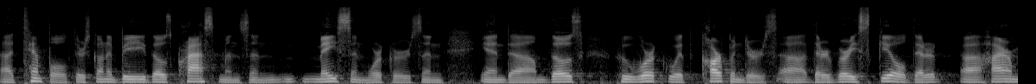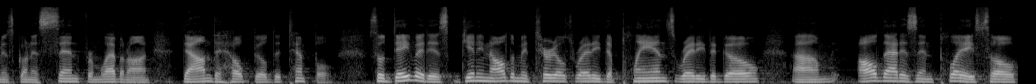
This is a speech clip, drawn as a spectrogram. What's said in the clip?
uh, temple. There's going to be those craftsmen and mason workers and, and um, those who work with carpenters uh, that are very skilled, that are, uh, Hiram is going to send from Lebanon down to help build the temple. So David is getting all the materials ready, the plans ready to go. Um, all that is in place. So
